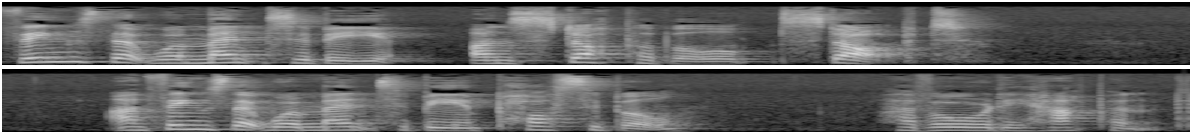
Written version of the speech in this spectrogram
Things that were meant to be unstoppable stopped, and things that were meant to be impossible have already happened.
